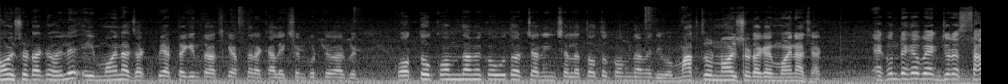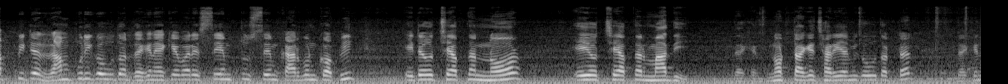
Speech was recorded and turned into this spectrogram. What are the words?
নয়শো টাকা হলে এই ময়না ঝাক পেয়ারটা কিন্তু আজকে আপনারা কালেকশন করতে পারবেন। কত কম দামে কবুতর চান ইনশাল্লাহ তত কম দামে দিব। মাত্র নয়শো টাকায় ময়না ঝাক। এখন দেখাবো এক জোড়া সাবপিটের রামপুরি কবুতর। দেখেন একেবারে same to same carbon copy এটা হচ্ছে আপনার নর, এই হচ্ছে আপনার মাদি। দেখেন, নটটা আগে ছাড়ি আমি কবুতরটার, দেখেন,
